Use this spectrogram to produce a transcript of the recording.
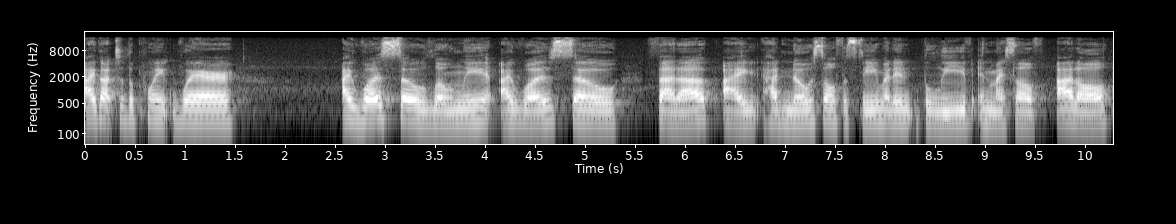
I got to the point where I was so lonely. I was so fed up. I had no self esteem. I didn't believe in myself at all.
